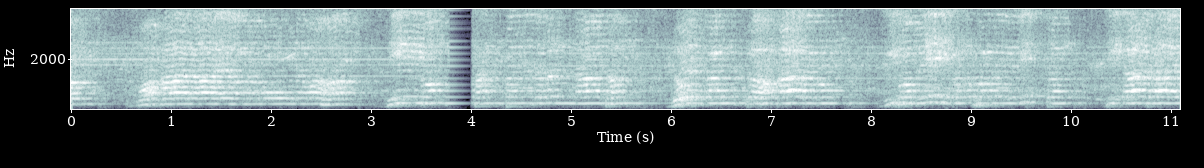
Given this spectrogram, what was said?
देवं মহারায় নমো নমঃ। শিবং শান্তং জগন্নাথং লোকানুগ্রহকারকং শিবমেকং পদং নিত্যং শিকারায় নমো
